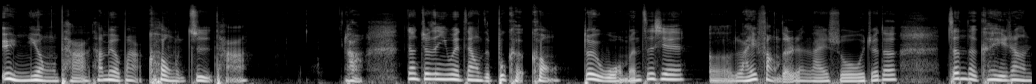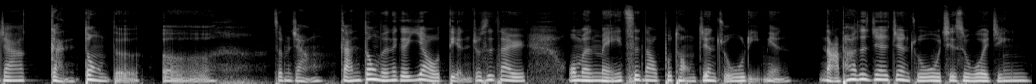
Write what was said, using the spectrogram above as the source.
运用它，他没有办法控制它。好，那就是因为这样子不可控，对我们这些。呃，来访的人来说，我觉得真的可以让人家感动的。呃，怎么讲？感动的那个要点，就是在于我们每一次到不同建筑物里面，哪怕是这些建筑物，其实我已经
